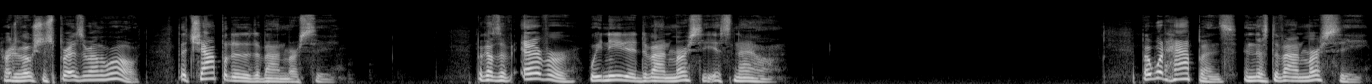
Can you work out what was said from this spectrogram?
Her devotion spreads around the world. The chapel of the divine mercy. Because if ever we needed divine mercy, it's now. But what happens in this divine mercy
